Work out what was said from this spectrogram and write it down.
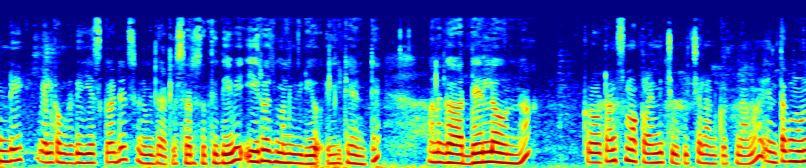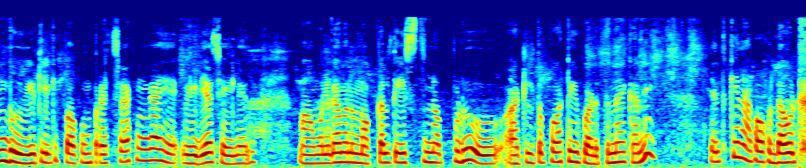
అండి వెల్కమ్ టు డిఎస్ గార్డెన్స్. ఎనిమిది అట్ల సరస్వతీదేవి ఈరోజు మన వీడియో ఏంటి అంటే మన గార్డెన్లో ఉన్న క్రోటన్స్ మొక్కలన్నీ చూపించాలనుకుంటున్నాను. ఇంతకుముందు వీటికి పాపం ప్రత్యేకంగా వీడియో చేయలేదు. మామూలుగా మనం మొక్కలు తీస్తున్నప్పుడు వాటితో పాటు ఇవి పడుతున్నాయి కానీ ఇంతకీ నాకు ఒక డౌట్.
